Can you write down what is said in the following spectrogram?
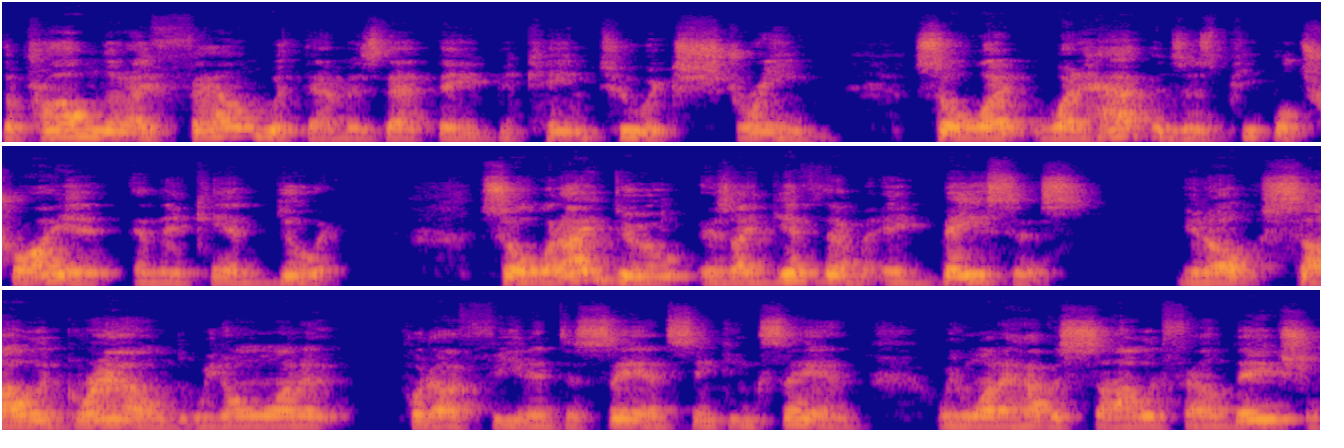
The problem that I found with them is that they became too extreme. So what what happens is people try it and they can't do it. So what I do is I give them a basis, you know, solid ground. We don't want to put our feet into sand, sinking sand. We want to have a solid foundation.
